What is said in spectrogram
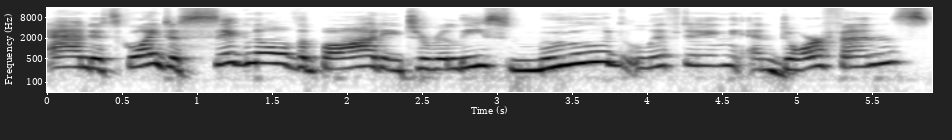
and it's going to signal the body to release mood lifting endorphins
